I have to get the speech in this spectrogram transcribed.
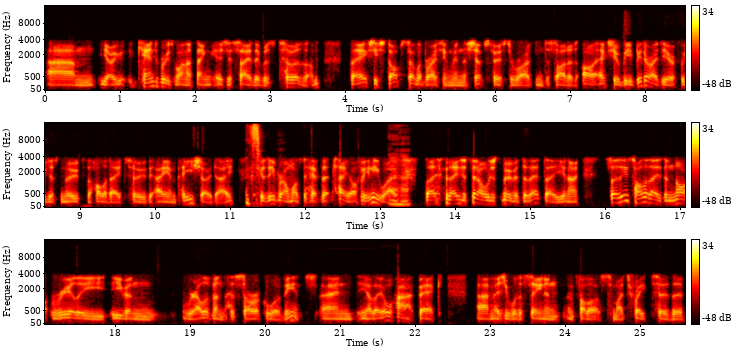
Um, you know, Canterbury's one, I think, as you say, there was two of them. They actually stopped celebrating when the ships first arrived and decided, oh, actually, it would be a better idea if we just moved the holiday to the A&P show day because everyone wants to have that day off anyway. Uh-huh. So they just said, oh, we'll just move it to that day, you know. So these holidays are not really even relevant historical events. And, you know, they all hark back, um, as you would have seen in, in follow ups to my tweet, to the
